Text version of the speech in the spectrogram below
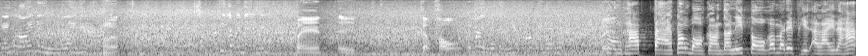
แก๊งร้อยหนึ่งอะไรเนี่ยเออเอาที่จะไปไหนเนี่ยไปเออกับเขากันไม่มาถึงเนี่ย ผู้ชมครับ แต่ต้องบอกก่อนตอนนี้โตก็ไม่ได้ผิดอะไรนะฮะ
